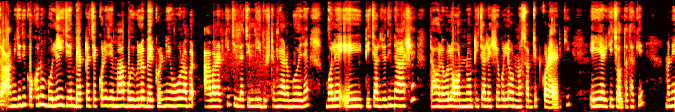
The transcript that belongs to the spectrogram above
তো আমি যদি কখনো বলি যে ব্যাগটা চেক করে যে, মা, বইগুলো বের করে নিয়ে ওর আবার আবার আর কি চিল্লাচিল্লি দুষ্টামি আরম্ভ হয়ে যায়। বলে, এই টিচার যদি না আসে, তাহলে বলে অন্য টিচার এসে বলে অন্য সাবজেক্ট করায় আর কি। এই আর কি চলতে থাকে। মানে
